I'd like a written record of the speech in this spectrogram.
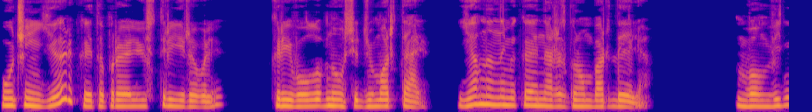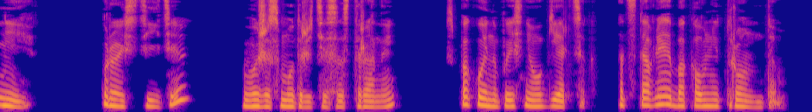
очень ярко это проиллюстрировали. Криво улыбнулся Дюмарталь, явно намекая на разгром борделя. Вам виднее. Простите? Вы же смотрите со стороны? Спокойно пояснил герцог, отставляя бокал нетронутым.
